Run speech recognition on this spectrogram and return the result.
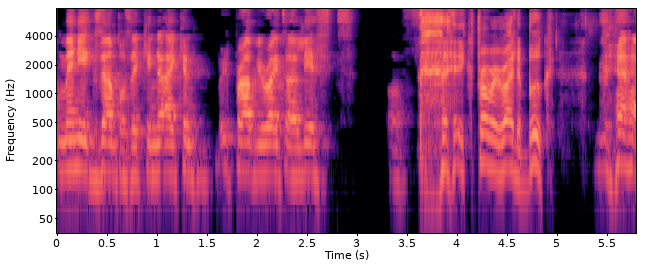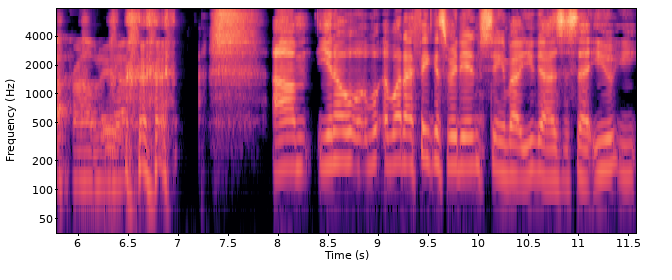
many examples. I can I can probably write a list of. you could probably write a book. Yeah, probably. Yeah. Um, you know what I think is really interesting about you guys is that you,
